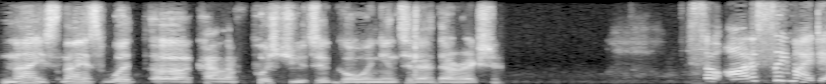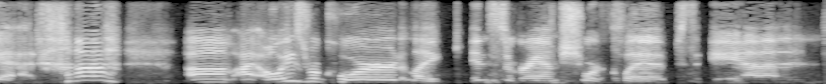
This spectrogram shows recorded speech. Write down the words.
Nice, nice. What uh, kind of pushed you to going into that direction? So honestly, my dad. um, I always record like Instagram short clips and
